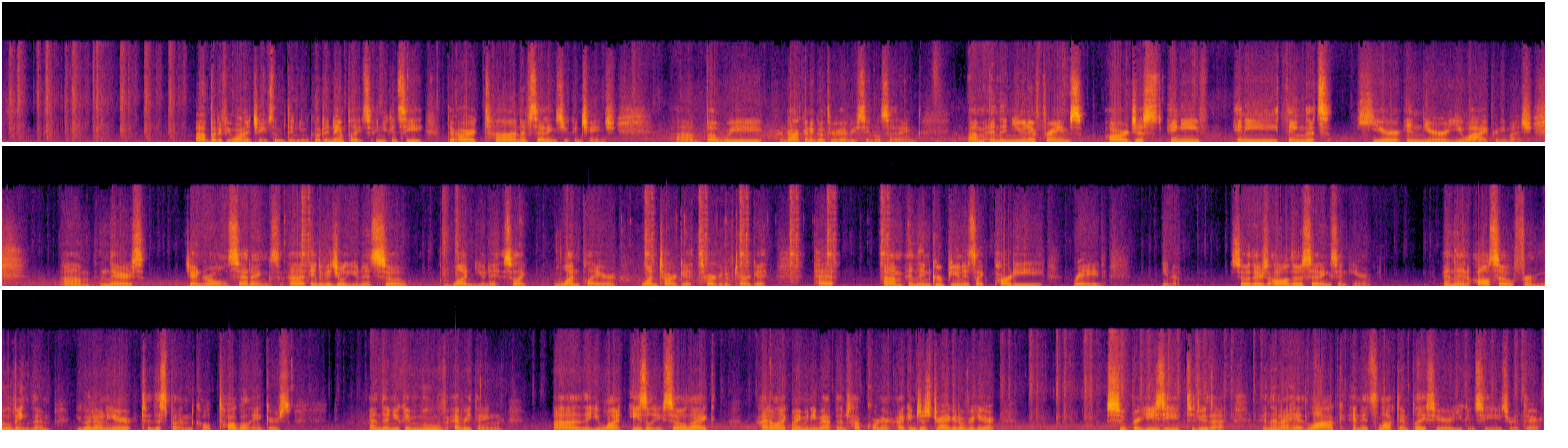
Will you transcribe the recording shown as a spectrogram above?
Uh, but if you want to change them, then you go to nameplates and you can see there are a ton of settings you can change. Um, but we are not going to go through every single setting. Um, and then unit frames are just any anything that's here in your UI pretty much. Um, and there's general settings, uh, individual units, so one unit, so like one player, one target, target of target, pet, um, and then group units like party, raid, you know. So there's all those settings in here. And then also for moving them, you go down here to this button called toggle anchors. And then you can move everything uh, that you want easily. So like, I don't like my mini map in the top corner. I can just drag it over here. Super easy to do that. And then I hit lock and it's locked in place here. You can see it's right there.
